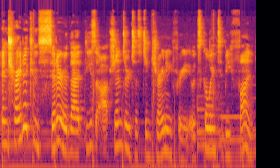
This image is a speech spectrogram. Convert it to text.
and try to consider that these options are just a journey for you. It's going to be fun.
